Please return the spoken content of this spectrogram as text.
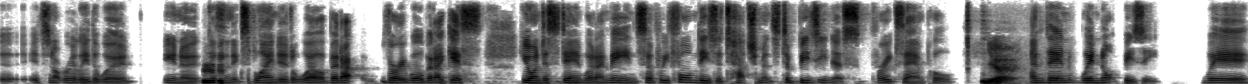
it's not really the word you know mm. doesn't explain it well but I, very well but i guess you understand what i mean so if we form these attachments to busyness for example Yeah. and then we're not busy we're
